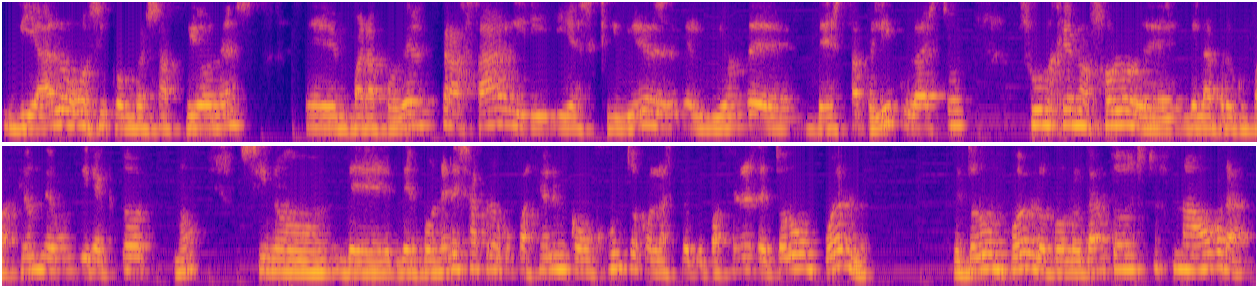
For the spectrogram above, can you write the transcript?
diálogos y conversaciones para poder trazar y, escribir el, guion de, esta película. Esto surge no solo de, la preocupación de un director, ¿no? sino de, poner esa preocupación en conjunto con las preocupaciones de todo un pueblo de todo un pueblo. Por lo tanto, esto es una obra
